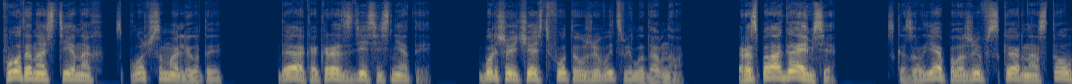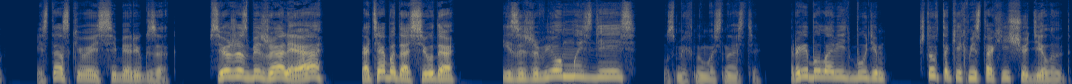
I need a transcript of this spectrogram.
Фото на стенах, сплошь самолеты. Да, как раз здесь и снятые. Большая часть фото уже выцвела давно. «Располагаемся!» — сказал я, положив скар на стол и стаскивая с себя рюкзак. «Все же сбежали, а? Хотя бы досюда!» «И заживем мы здесь», — усмехнулась Настя. «Рыбу ловить будем. Что в таких местах еще делают?»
